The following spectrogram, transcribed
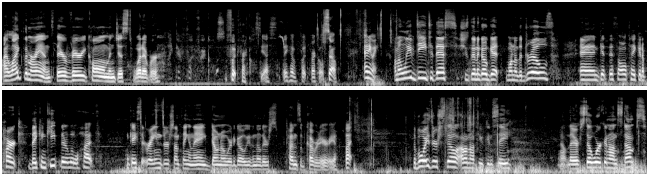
I like the Marans. They're very calm and just whatever. I like their foot freckles. Foot freckles, yes. They have foot freckles. So, anyway, I'm going to leave Dee to this. She's going to go get one of the drills and get this all taken apart. They can keep their little hut in case it rains or something and they don't know where to go even though there's tons of covered area. But the boys are still, I don't know if you can see out there, still working on stumps.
